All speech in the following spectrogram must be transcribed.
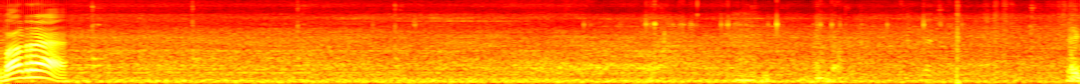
बढ़ रहा है। 对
